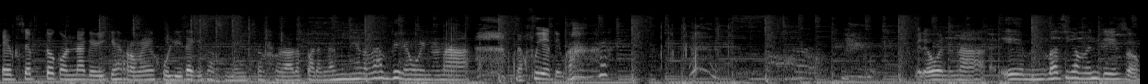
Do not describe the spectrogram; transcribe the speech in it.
excepto con una que vi que es Romeo y Julieta, que eso sí me hizo llorar para la mierda, pero bueno, nada, me fui de tema. Pero bueno, nada, eh, básicamente eso.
